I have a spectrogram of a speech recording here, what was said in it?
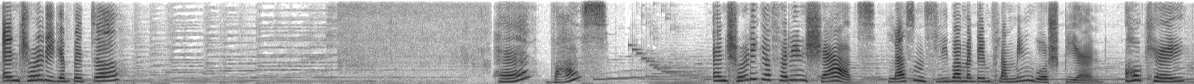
Entschuldige bitte. Hä? Was? Entschuldige für den Scherz. Lass uns lieber mit dem Flamingo spielen. Okay.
